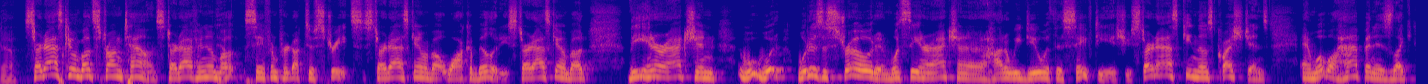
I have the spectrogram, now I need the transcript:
Yeah. Start asking them about strong towns. Start asking them yeah. about safe and productive streets. Start asking them about walkability. Start asking them about the interaction. What, what is a stroad and what's the interaction and how do we deal with this safety issue? Start asking those questions. And what will happen is like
